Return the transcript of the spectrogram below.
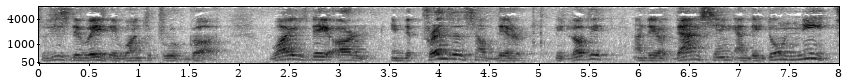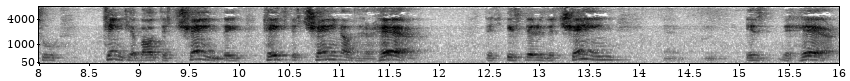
So this is the way they want to prove God. While they are in the presence of their beloved and they are dancing and they don't need to think about the chain, they take the chain of her hair. If there is a chain, uh, is the hair.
